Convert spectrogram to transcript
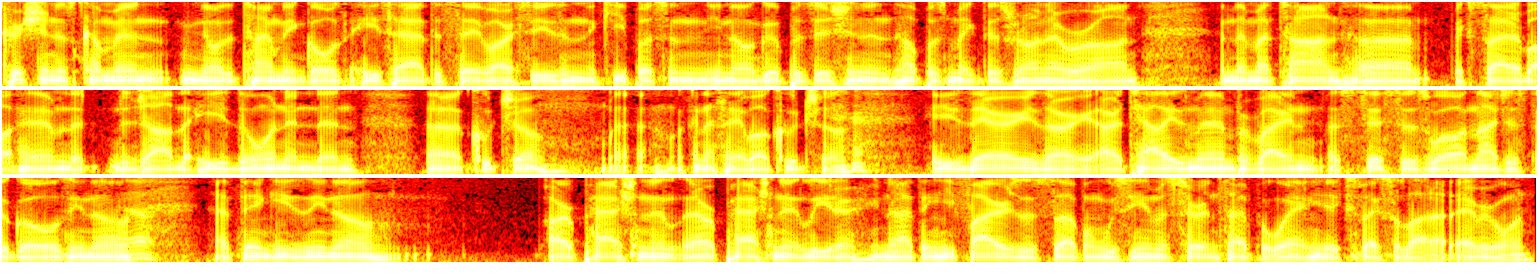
Christian has come in, you know, the timely goals that he's had to save our season to keep us in, you know, a good position and help us make this run that we're on. And then Matan, uh, excited about him, the, the job that he's doing. And then uh, Cucho, uh, what can I say about Cucho? he's there. He's our, our talisman, providing assists as well, not just the goals. You know, Yeah. I think he's, you know our passionate our passionate leader. You know, I think he fires us up when we see him a certain type of way, and he expects a lot out of everyone.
